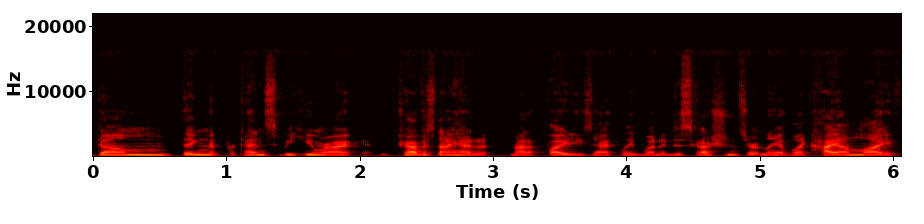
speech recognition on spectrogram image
dumb thing that pretends to be humor. I, Travis and I had a, not a fight exactly, but a discussion certainly of like High on Life,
